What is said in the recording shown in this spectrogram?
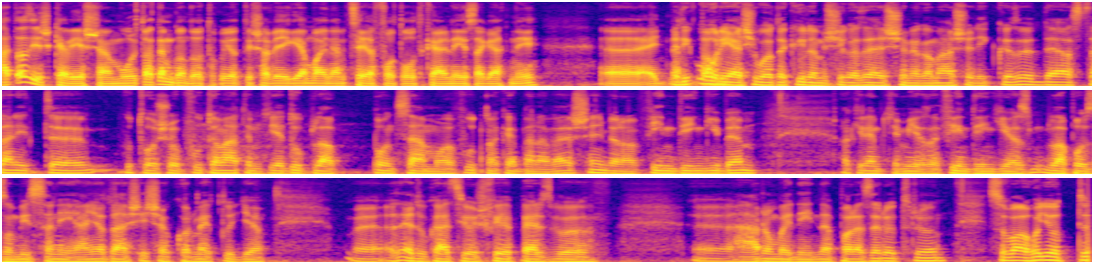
Hát az is kevésen múlt, tehát nem gondoltuk, hogy ott is a végén majdnem célfotót kell nézegetni. Egy Pedig nem óriási volt a különbség az első meg a második között, de aztán itt utolsó futamát, amit ugye dupla pontszámmal futnak ebben a versenyben, a Findingiben. Aki nem tudja, mi az a Findingi, az lapozom vissza néhány adás, és akkor meg tudja az edukációs fél percből három vagy négy nappal ezelőttről. Szóval, hogy ott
